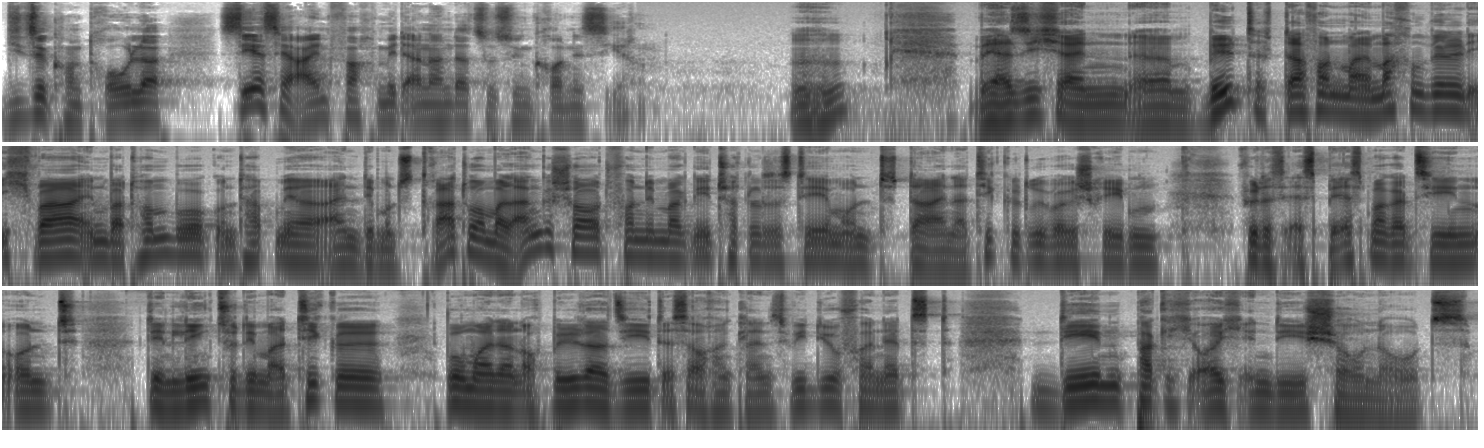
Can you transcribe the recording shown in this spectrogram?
diese Controller sehr, sehr einfach miteinander zu synchronisieren. Mhm. Wer sich ein äh, Bild davon mal machen will, ich war in Bad Homburg und habe mir einen Demonstrator mal angeschaut von dem Magnet-Shuttle-System und da einen Artikel drüber geschrieben für das SBS-Magazin und den Link zu dem Artikel, wo man dann auch Bilder sieht, ist auch ein kleines Video vernetzt. Den packe ich euch in die Show Notes.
